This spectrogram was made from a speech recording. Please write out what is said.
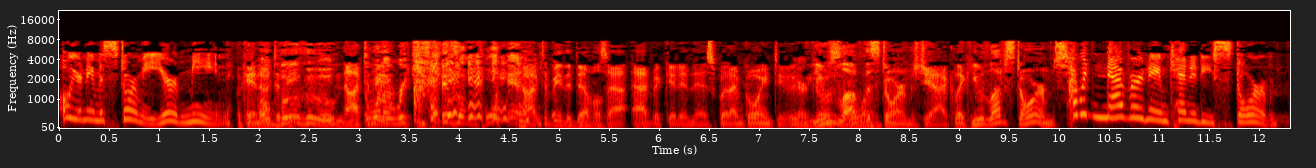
oh, your name is Stormy. You're mean. Okay, oh not to boo be, not to one be, of the richest kids on the planet. not to be the devil's a- advocate in this, but I'm going to. You love the the storms, Jack. Like you love storms. I would never name Kennedy Storm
